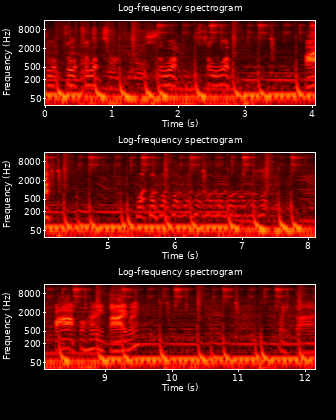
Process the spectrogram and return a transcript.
สวบสวบสวบสวบสวบไปหวดหวดหวดหวดหวดหวดหวดหวดหวดหวดหวดหวดป้าบเขาให้ตายไหมไม่ตาย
